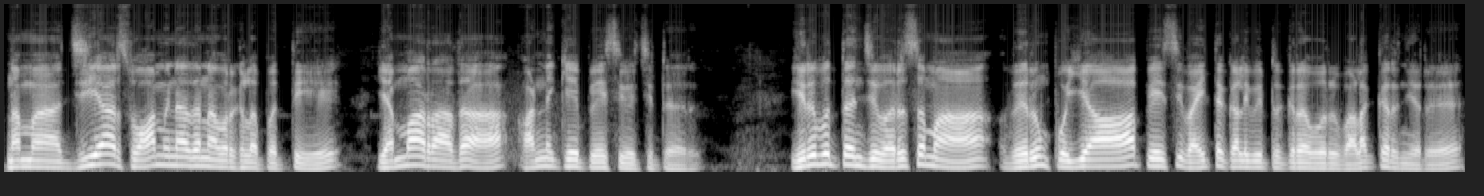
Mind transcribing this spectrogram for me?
நம்ம ஜிஆர் சுவாமிநாதன் அவர்களை பற்றி எம்ஆர் ராதா அன்னைக்கே பேசி வச்சுட்டார். இருபத்தஞ்சி வருஷமாக வெறும் பொய்யா பேசி வைத்த கழுவிட்டுருக்கிற ஒரு வழக்கறிஞர்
